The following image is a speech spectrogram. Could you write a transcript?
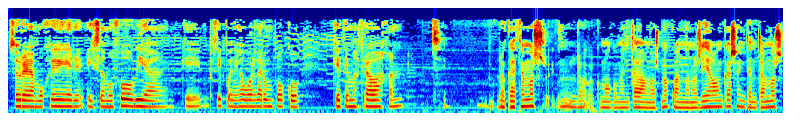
sobre la mujer, islamofobia, que si pueden abordar un poco qué temas trabajan. Sí. Lo que hacemos, como comentábamos, ¿no? cuando nos llega un caso intentamos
